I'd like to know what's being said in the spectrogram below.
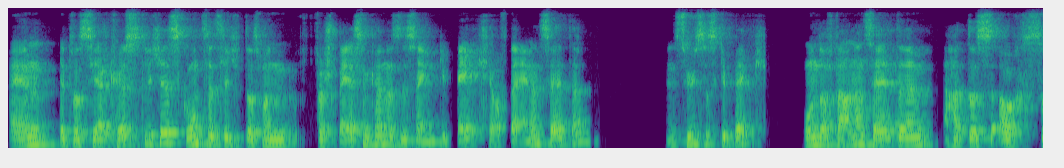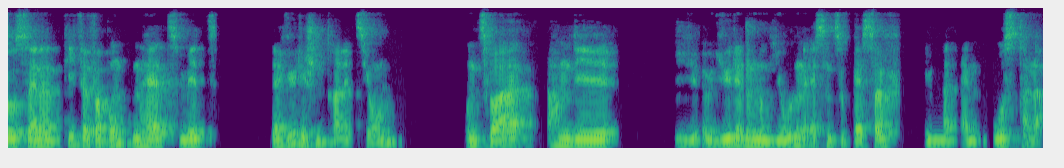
ein etwas sehr Köstliches, grundsätzlich, das man verspeisen kann. Es ist ein Gebäck auf der einen Seite, ein süßes Gebäck. Und auf der anderen Seite hat das auch so seine tiefe Verbundenheit mit der jüdischen Tradition. Und zwar haben die Jüdinnen und Juden essen zu Pessach immer ein Osterlamm.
